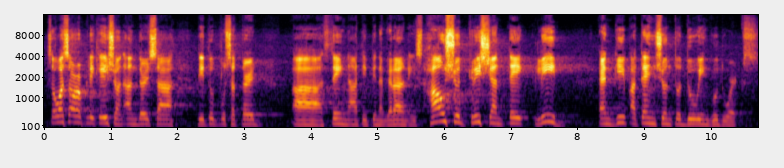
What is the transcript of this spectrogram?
So, what's our application under sa dito po sa third uh, thing na ating pinag-aralan is how should Christian take lead and give attention to doing good works?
